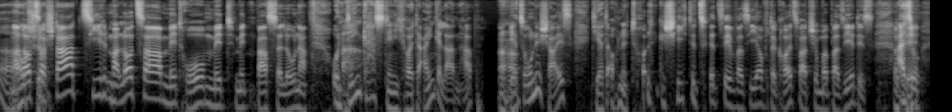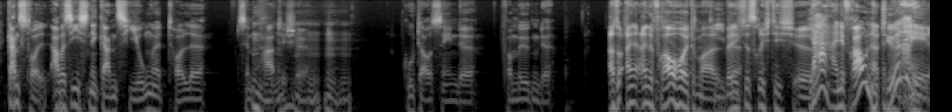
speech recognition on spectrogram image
Ah, Malozza. Start, Ziel Malozza mit Rom, mit, mit Barcelona. Und Ah. den Gast, den ich heute eingeladen habe, jetzt ohne Scheiß, die hat auch eine tolle Geschichte zu erzählen, was hier auf der Kreuzfahrt schon mal passiert ist. Also ganz toll. Aber sie ist eine ganz junge, tolle, sympathische, Mhm, gut aussehende, vermögende. Also eine, eine Frau heute mal, wenn ich das richtig. Äh, Ja, eine Frau natürlich.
